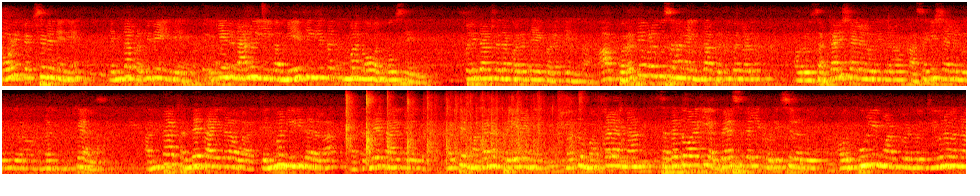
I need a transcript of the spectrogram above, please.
ನೋಡಿದ ತಕ್ಷಣನೇ ಎಂಥ ಪ್ರತಿಭೆ ಇದೆ. ಏಕೆಂದರೆ ನಾನು ಈಗ ಮೇ ತಿಂಗಳಿಂದ ತುಂಬ ನೋವು ಅನುಭವಿಸ್ತಾ ಇದ್ದೀನಿ ಫಲಿತಾಂಶದ ಕೊರತೆ ಕೊರತೆ ಅಂತ. ಆ ಕೊರತೆ ಒಳಗೂ ಸಹ ನಾ ಇಂಥ ಪ್ರತಿಭೆಗಳು ಅವರು ಸರ್ಕಾರಿ ಶಾಲೆಯಲ್ಲಿ ಓದಿದ್ದಾರೋ, ಖಾಸಗಿ ಶಾಲೆಯಲ್ಲಿ ಓದಿದ್ದಾರೋ ಅನ್ನೋದು ಮುಖ್ಯ ಅಲ್ಲ. ಅಂಥ ತಂದೆ ತಾಯಿಗಳ ಜನ್ಮ ನೀಡಿದಾರಲ್ಲ, ಆ ತಂದೆ ತಾಯಿಗಳು ಮತ್ತು ಮಗನ ಪ್ರೇರಣೆ ಮತ್ತು ಮಕ್ಕಳನ್ನು ಸತತವಾಗಿ ಅಭ್ಯಾಸದಲ್ಲಿ ತೊಡಗಿಸಿರೋದು, ಅವರು ಕೂಲಿ ಮಾಡಿಕೊಂಡು ಜೀವನವನ್ನು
